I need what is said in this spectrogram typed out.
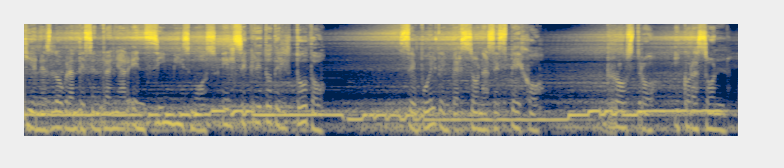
Quienes logran desentrañar en sí mismos el secreto del todo se vuelven personas espejo, rostro y corazón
